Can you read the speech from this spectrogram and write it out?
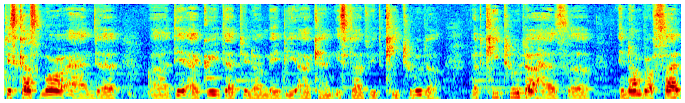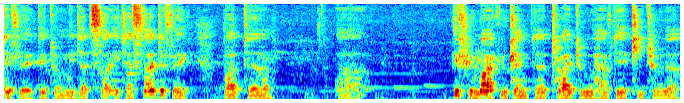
discussed more and uh, they agreed that you know maybe I can start with Keytruda, but Keytruda has uh, a number of side effects. They told me that it has side effects, but uh, uh, if you like, you can uh, try to have the Keytruda.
